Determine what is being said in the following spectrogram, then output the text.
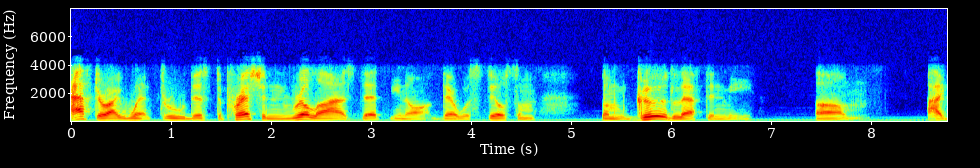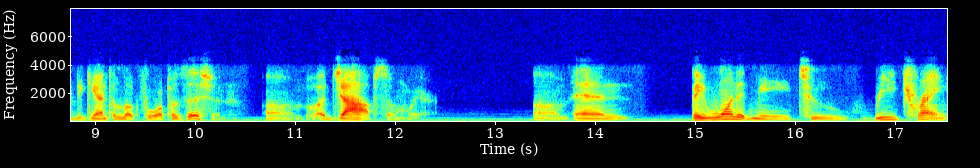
after I went through this depression and realized that you know there was still some some good left in me, um, I began to look for a position, um, a job somewhere, um, and they wanted me to retrain.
